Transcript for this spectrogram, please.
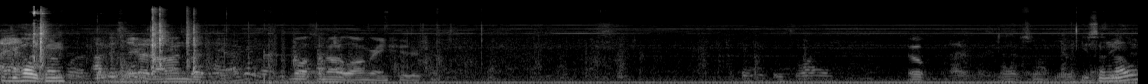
Did you hold, Tony? I'm just that on, but I'm also not a long range shooter. Oh, You send another?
